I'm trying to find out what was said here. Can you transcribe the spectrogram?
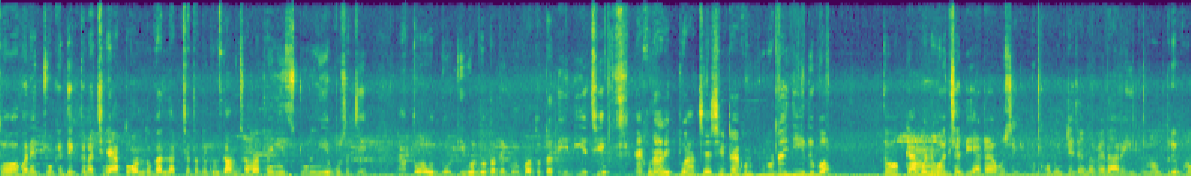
তো মানে চোখে দেখতে পাচ্ছি না, এত অন্ধকার লাগছে। তো দেখুন, গামছা মাথায় নিয়ে স্টুল নিয়ে বসেছি। এত রোদ্দুর, কি বলব? তো দেখুন, কতটা দিয়ে দিয়েছি। এখন আর একটু আছে, সেটা এখন পুরোটাই দিয়ে দেবো। তো কেমন হচ্ছে দেয়াটা অবশ্যই কিন্তু কমেন্টে জানাবেন। আর এই দু রোদ্দুরে পুরো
